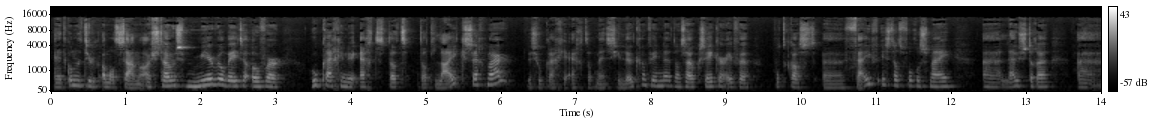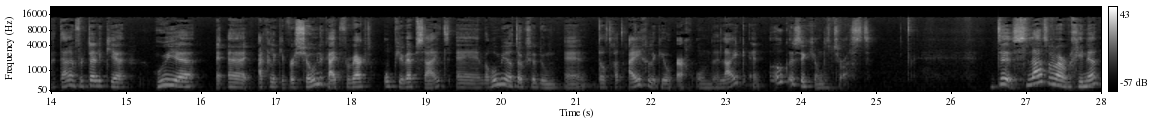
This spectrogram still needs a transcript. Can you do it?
En het komt natuurlijk allemaal samen. Als je trouwens meer wil weten over hoe krijg je nu echt dat, dat like, zeg maar. Dus hoe krijg je echt dat mensen je leuk gaan vinden? Dan zou ik zeker even podcast uh, eh, 5 is dat volgens mij uh, luisteren. Uh, daarin vertel ik je hoe je eigenlijk je persoonlijkheid verwerkt op je website en waarom je dat ook zou doen. En dat gaat eigenlijk heel erg om de like en ook een stukje om de trust. Dus laten we maar beginnen.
